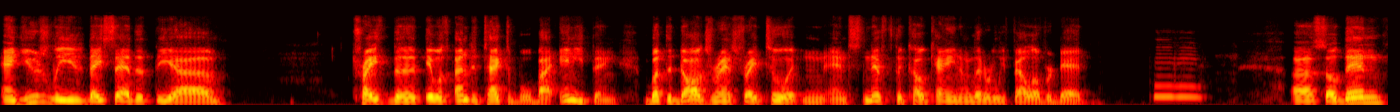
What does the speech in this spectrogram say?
and usually they said that the uh, trace the it was undetectable by anything, but the dogs ran straight to it and, and sniffed the cocaine and literally fell over dead. Uh, so then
